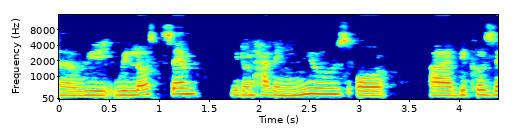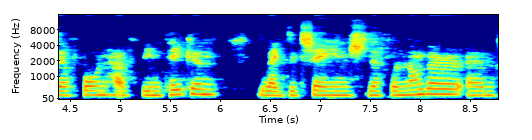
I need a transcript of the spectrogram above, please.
uh, we, we lost them. We don't have any news or uh, because their phone have been taken, like they change their phone number and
